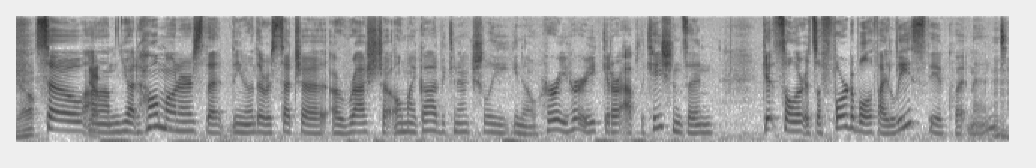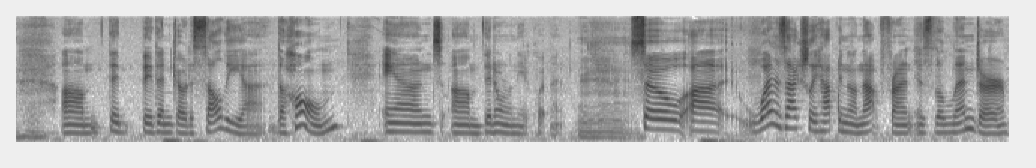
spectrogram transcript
Yeah. So Yep. um, you had homeowners that you know there was such a, a rush to oh my god we can actually you know hurry hurry get our applications in, get solar. It's affordable if I lease the equipment. Um, they they then go to sell the uh, the home, and um, they don't own the equipment. So uh, what is actually happening on that front is the lender,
